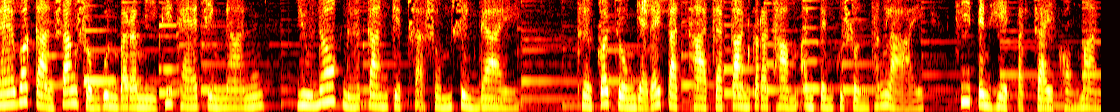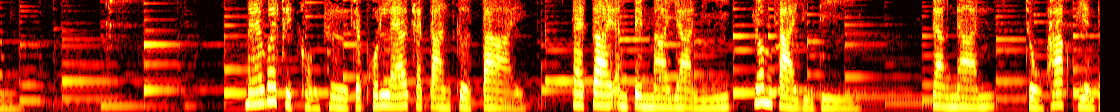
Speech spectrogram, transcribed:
แม้ว่าการสร้างสมบุญบารมีที่แท้จริงนั้น อยู่นอกเหนือการเก็บสะสมสิ่งใด เธอก็จงอย่าได้ตัดขาดจากการกระทำอันเป็นกุศลทั้งหลายที่เป็นเหตุปัจจัยของมัน แม้ว่าจิตของเธอจะพ้นแล้วจากการเกิดตาย แต่กายอันเป็นมายานี้ย่อมตายอยู่ดี ดังนั้นจงภาคเพียรป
